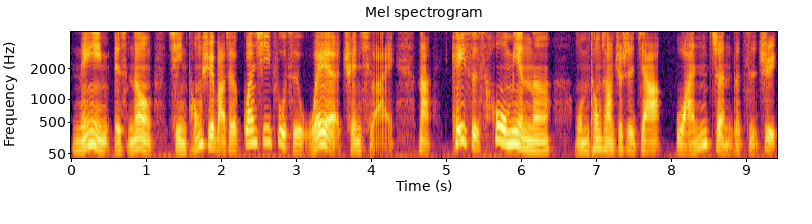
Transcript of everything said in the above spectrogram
name is known，请同学把这个关系副词 where 圈起来。那 cases 后面呢，我们通常就是加完整的子句，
